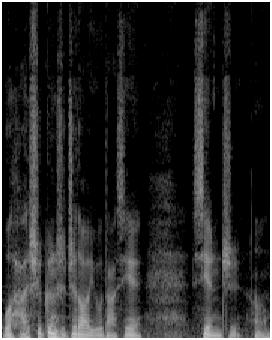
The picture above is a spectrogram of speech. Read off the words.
我还是更是知道有哪些限制啊。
